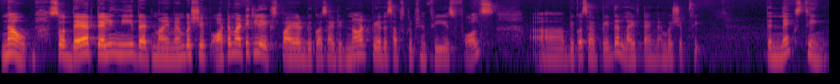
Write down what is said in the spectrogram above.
Now, so they are telling me that my membership automatically expired because I did not pay the subscription fee is false uh, because I have paid the lifetime membership fee. The next thing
